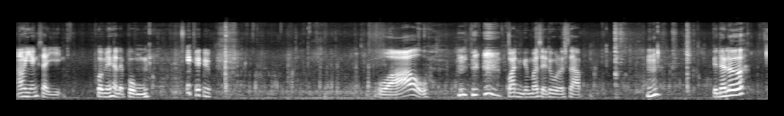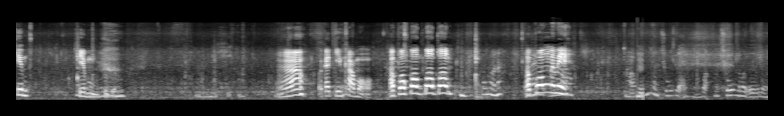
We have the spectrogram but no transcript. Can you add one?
เอาหยังใส่อีก พวกนี้คั่นแหละปรุงว้าวควันกันมาใส่โทรศัพท์หึเป็นอะไรเลยเข้มเข้มมันมีขิงอ้าวประกาศกินข้าวหมอเอาปงปงปงปงต้องหมดนะเอาปงนะมีมันชุกแหละบอกมันชุกแล้วมันเออเลย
